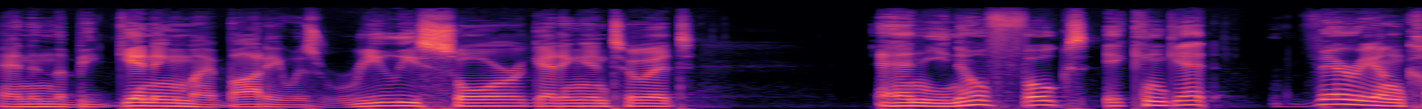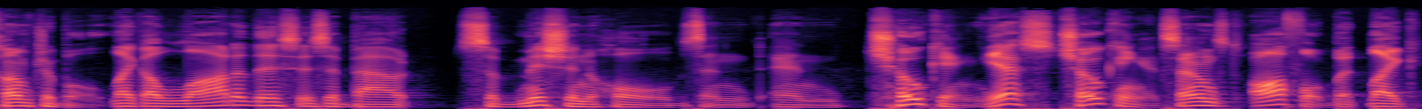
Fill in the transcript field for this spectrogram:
And in the beginning, my body was really sore getting into it. And you know, folks, it can get very uncomfortable. Like a lot of this is about submission holds and and choking. Yes, choking. It sounds awful, but like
